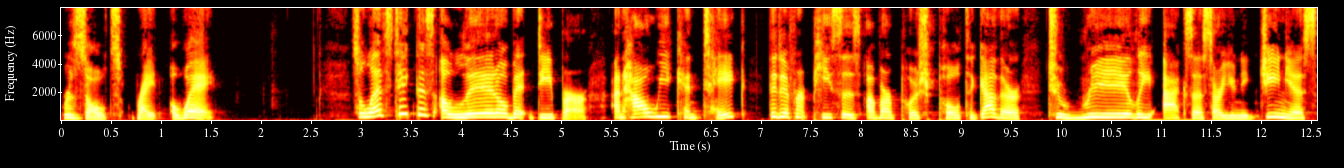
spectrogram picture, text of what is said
results right away. So let's take this a little bit deeper on how we can take the different pieces of our push pull together to really access our unique genius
